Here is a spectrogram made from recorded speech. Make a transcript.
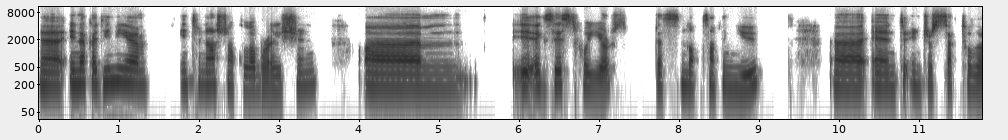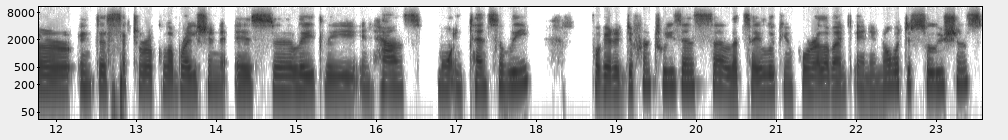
Uh, in academia, international collaboration um, exists for years. That's not something new. Uh, and intersectoral intersectoral collaboration is uh, lately enhanced more intensively for very different reasons. Uh, let's say looking for relevant and innovative solutions.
